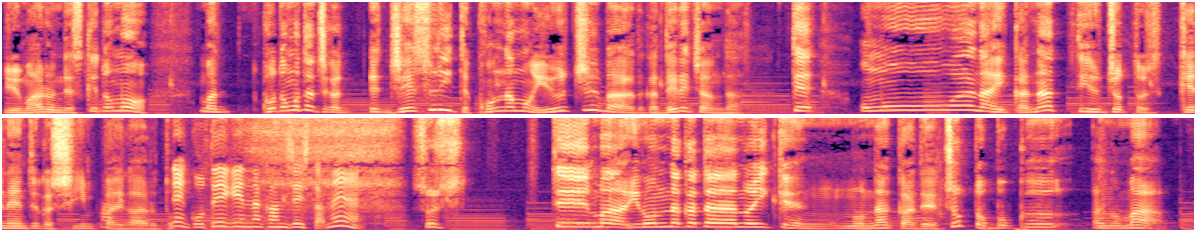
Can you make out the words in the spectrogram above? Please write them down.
流もあるんですけども、まあ、子供たちが、え、J3 ってこんなもん YouTuber が出れちゃうんだって思わないかなっていうちょっと懸念というか心配があると。ね、ご提言な感じでしたね。そして、まあ、いろんな方の意見の中で、ちょっと僕、あの、まあ、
